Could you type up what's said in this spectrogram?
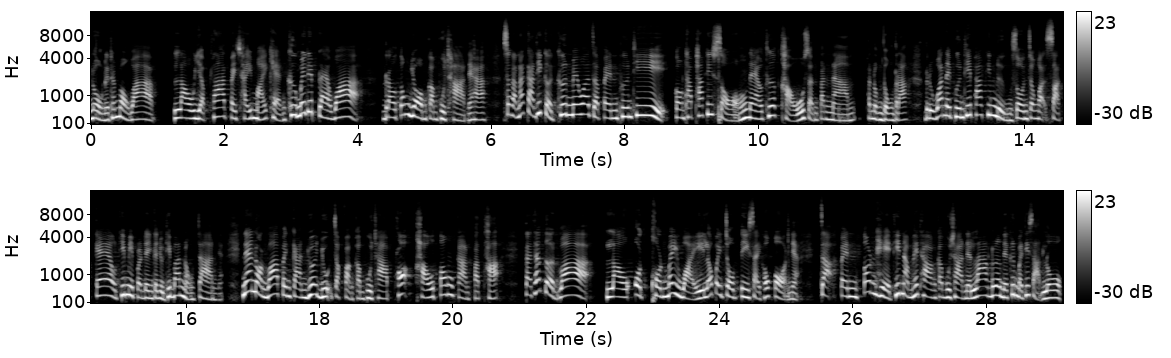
นโหนงเนี่ยท่านมองว่า เราอย่าพลาดไปใช้ไม้แข็งคือไม่ได้แปลว่า เราต้องยอมกัมพูชานะคะสถานการณ์ที่เกิดขึ้นไม่ว่าจะเป็นพื้นที่กองทัพภาคที่ 2 แนวเทือกเขาสันปันน้ำพนมดงรัก หรือว่าในพื้นที่ภาคที่ 1 โซนจังหวัดสระแก้วที่มีประเด็นกันอยู่ที่บ้านหนองจานเนี่ยแน่นอนว่าเป็นการยั่วยุจากฝั่งกัมพูชา เพราะเขาต้องการปะทะ แต่ถ้าเกิดว่า เราอดทนไม่ไหวแล้วไปโจมตีใส่เขาก่อนเนี่ยจะเป็นต้นเหตุที่นำให้ทางกัมพูชาเนี่ยลากเรื่องเนี้ขึ้นไปที่ศาลโลก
